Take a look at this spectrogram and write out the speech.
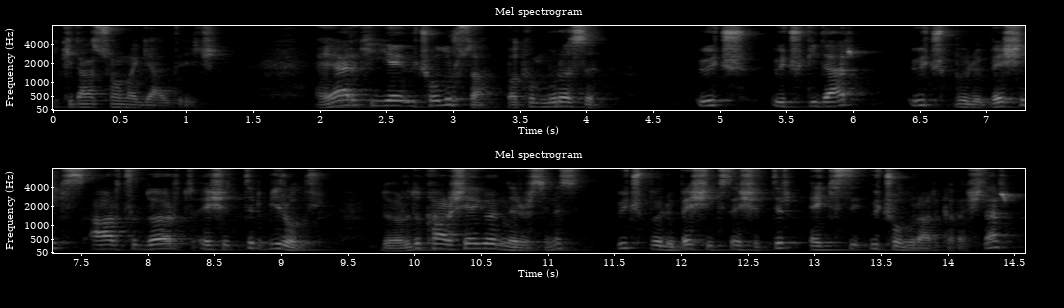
2'den sonra geldiği için. Eğer ki y 3 olursa bakın burası 3 3 gider 3 bölü 5x artı 4 eşittir 1 olur. 4'ü karşıya gönderirsiniz. 3 bölü 5x eşittir eksi 3 olur arkadaşlar.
